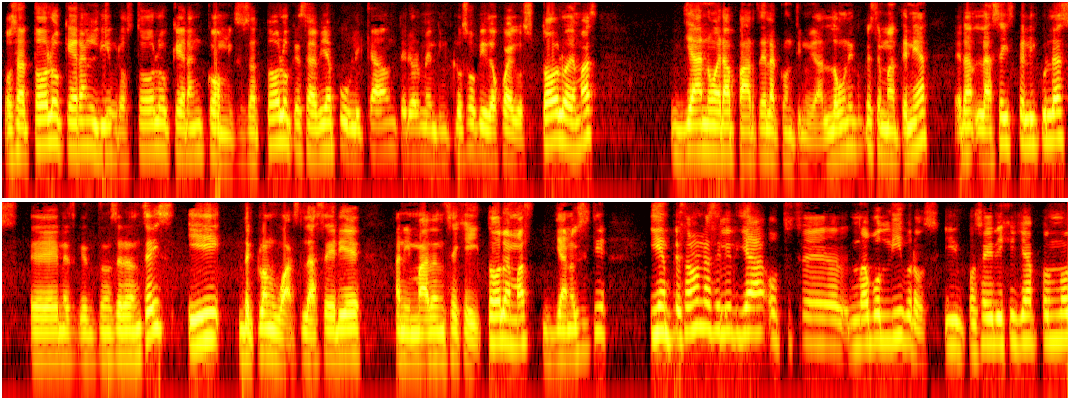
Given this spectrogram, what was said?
O sea, todo lo que eran libros, todo lo que eran cómics, o sea, todo lo que se había publicado anteriormente, incluso videojuegos, todo lo demás ya no era parte de la continuidad. Lo único que se mantenía eran las seis películas, eh, en ese entonces eran seis, y The Clone Wars, la serie animada en CGI. Todo lo demás ya no existía. Y empezaron a salir ya otros, nuevos libros. Y pues ahí dije, ya, pues no,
